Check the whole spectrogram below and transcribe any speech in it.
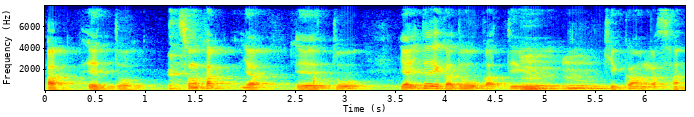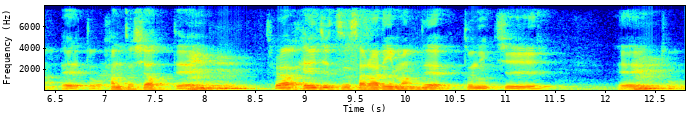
あえっ、とそのかいやえっ、とやりたいかどうかっていう期間がさ、えー、と半年あって、うんうん。それは平日サラリーマンで土日、えーと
